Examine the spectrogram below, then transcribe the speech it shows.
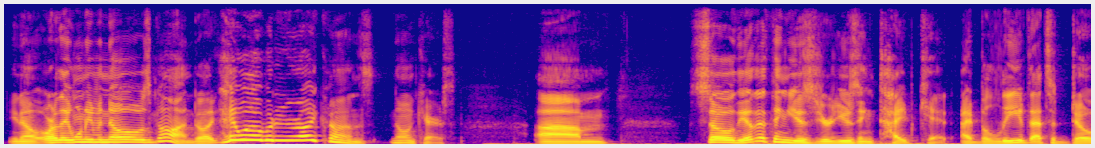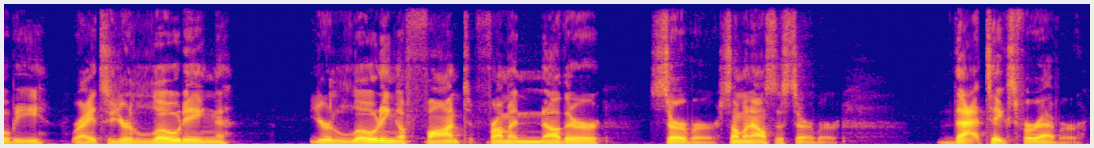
You know, or they won't even know it was gone. They're like, "Hey, what happened to your icons?" No one cares. Um so the other thing is you're using Typekit. I believe that's Adobe, right? So you're loading you're loading a font from another server, someone else's server. That takes forever.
